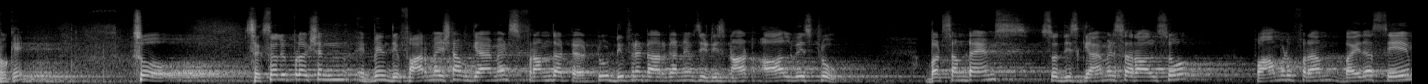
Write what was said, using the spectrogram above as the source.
Okay? So sexual reproduction it means the formation of gametes from that two different organisms it is not always true but sometimes so these gametes are also formed from by the same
